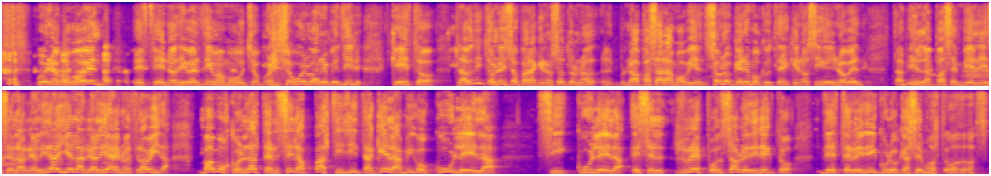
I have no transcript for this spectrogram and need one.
Bueno, como ven, este, nos divertimos mucho. Por eso vuelvo a repetir que esto, Claudito lo hizo para que nosotros nos, la pasáramos bien. Solo queremos que ustedes que nos siguen y nos ven también la pasen bien. Y esa es la realidad y es la realidad de nuestra vida. Vamos con la tercera pastillita que el amigo Culela. Si Culela es el responsable directo de este ridículo que hacemos todos.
